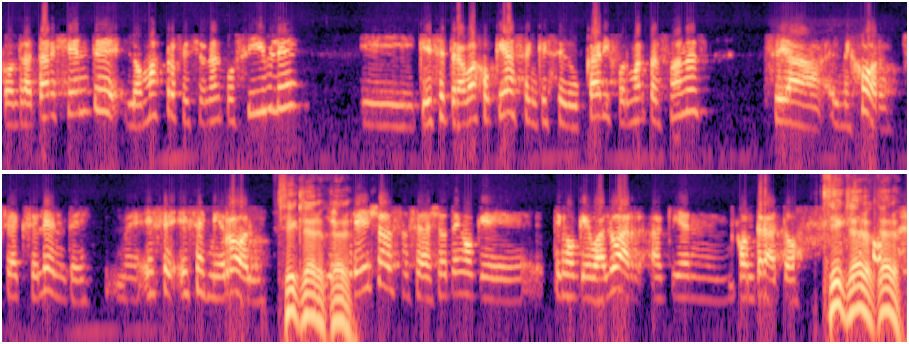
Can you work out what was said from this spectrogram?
contratar gente lo más profesional posible y que ese trabajo que hacen, que es educar y formar personas, sea el mejor, sea excelente ese, ese es mi rol. Sí, claro, y Entre ellos, o sea, yo tengo que tengo que evaluar a quién contrato. Sí, claro, claro.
